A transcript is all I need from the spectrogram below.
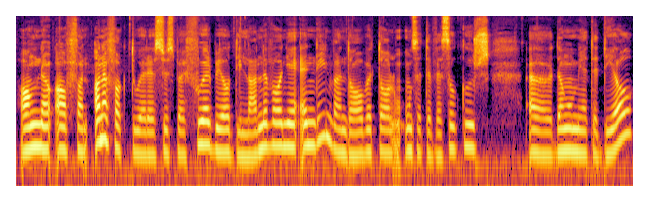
hang nou af van ander faktore soos byvoorbeeld die lande waarin jy indien want daar betaal ons 'n wisselkoers uh ding om mee te deel.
